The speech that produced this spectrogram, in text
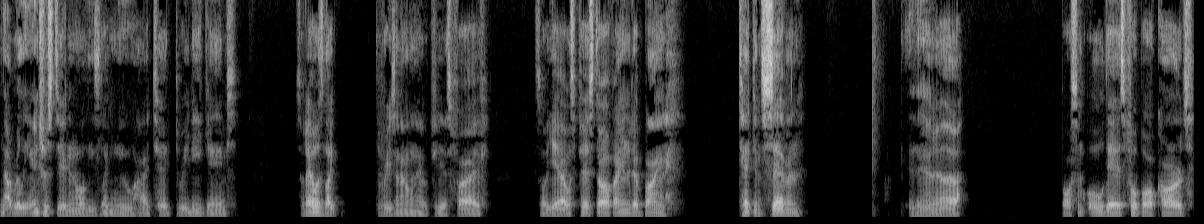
not really interested in all these like new high tech 3D games. So that was like the reason I don't have a PS5. So yeah, I was pissed off. I ended up buying Tekken 7. And then uh bought some old ass football cards.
